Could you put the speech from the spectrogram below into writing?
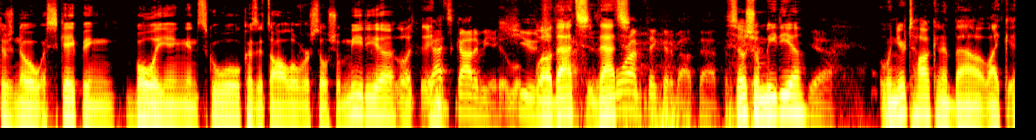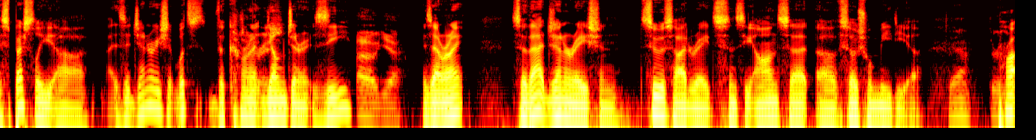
there's no escaping bullying in school because it's all over social media. Well, That's got to be a huge. well, that's- factor. that's- The more I'm thinking about that. the social bigger- media. Yeah. When you're talking about like, especially, uh, is it generation? What's the current young generation? Z? Oh yeah. Is that right? So that generation suicide rates since the onset of social media Yeah. Pro-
